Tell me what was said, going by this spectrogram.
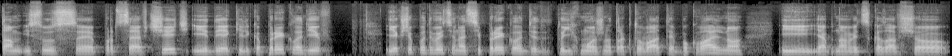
Там Ісус е, про це вчить і дає кілька прикладів. І якщо подивитися на ці приклади, то їх можна трактувати буквально, і я б навіть сказав, що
